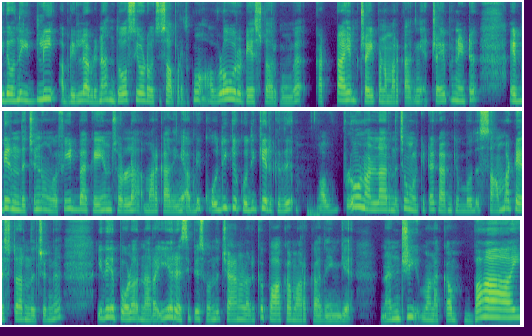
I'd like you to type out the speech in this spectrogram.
இது வந்து இட்லி அப்படி இல்லை அப்படின்னா தோசையோடு வச்சு சாப்பிட்றதுக்கும் அவ்வளோ ஒரு டேஸ்ட்டாக இருக்குங்க கட்டாயம் ட்ரை பண்ண மறக்காதீங்க. ட்ரை பண்ணிவிட்டு எப்படி இருந்துச்சுன்னு உங்கள் ஃபீட்பேக்கையும் சொல்ல மறக்காதீங்க. அப்படியே கொதிக்க கொதிக்க இருக்குது. அவ்வளோ நல்லா இருந்துச்சு. உங்கள்கிட்ட காமிக்கும்போது செம்ம டேஸ்ட்டாக இருந்துச்சுங்க. இதே போல் நிறைய ரெசிபிஸ் வந்து சேனலில் இருக்குது பார்க்க மறக்காதீங்க. நன்றி வணக்கம். பாய்.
